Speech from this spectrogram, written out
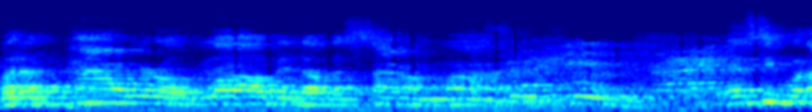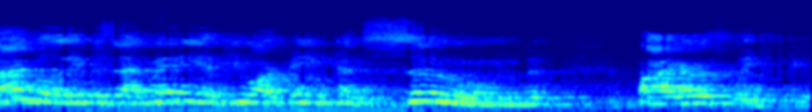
but of power, of love, and of a sound mind. And see, what I believe is that many of you are being consumed by earthly fear.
